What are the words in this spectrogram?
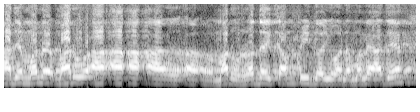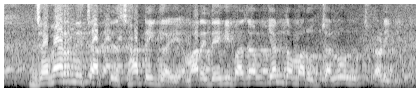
આજે મને, મારું આ- મારું હૃદય કંપી ગયું અને મને આજે જવારની ચાટી છાટી ગઈ. મારી દેહી ભાષામાં કેમ તો મારું જનૂન ચડી ગયું?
